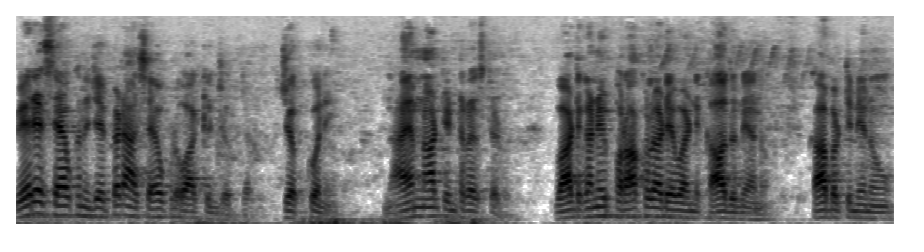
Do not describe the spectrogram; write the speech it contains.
వేరే సేవకుని చెప్పాడు ఆ సేవకుడు వాక్యం చెప్తాడు. చెప్పుకొని ఐఎమ్ నాట్ ఇంట్రెస్టెడ్ వాటికని పొరాకులాడేవాడిని కాదు నేను. కాబట్టి నేను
